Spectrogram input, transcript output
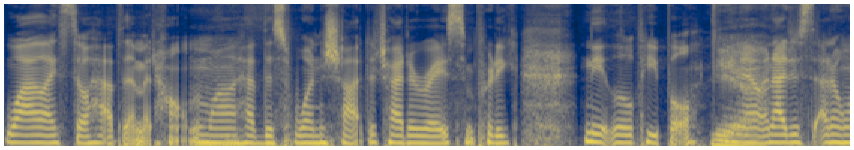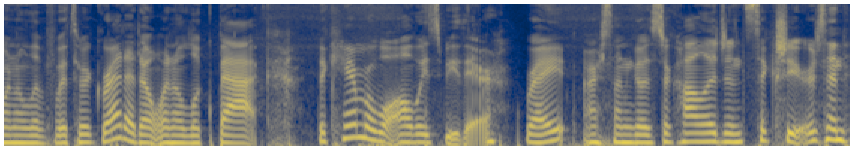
while I still have them at home and Mm-hmm. while I have this one shot to try to raise some pretty neat little people, you know. And I just I don't want to live with regret. I don't want to look back. The camera will always be there, right? Our son goes to college in six years, and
